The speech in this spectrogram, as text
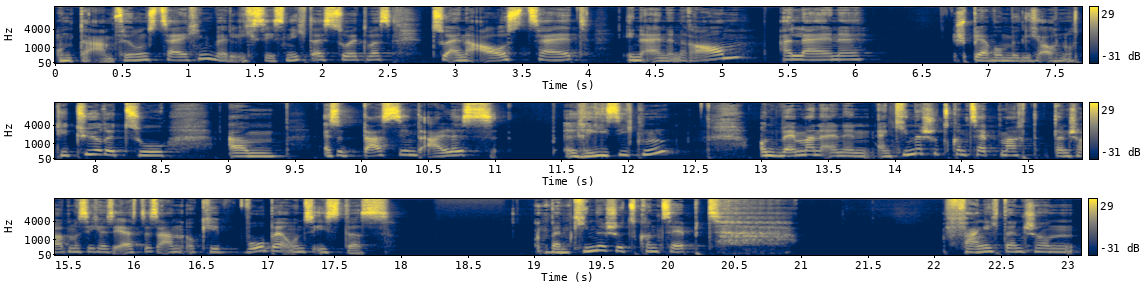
unter Anführungszeichen, weil ich sehe es nicht als so etwas, zu einer Auszeit in einen Raum alleine, sperre womöglich auch noch die Türe zu. Ähm, also das sind alles Risiken, und wenn man einen, ein Kinderschutzkonzept macht, dann schaut man sich als erstes an, okay, wo bei uns ist das? Und beim Kinderschutzkonzept fange ich dann schon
